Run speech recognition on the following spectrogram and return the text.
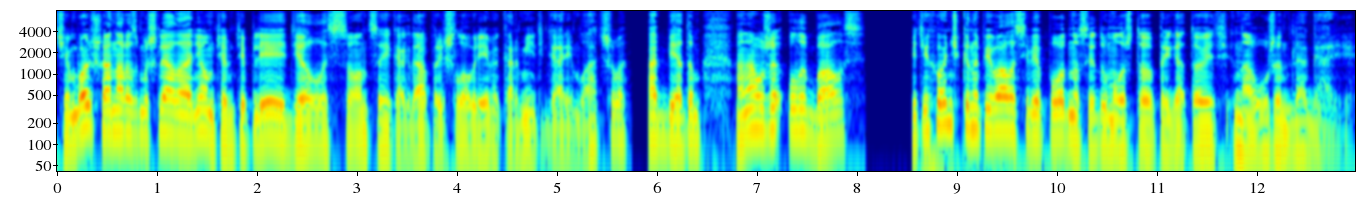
Чем больше она размышляла о нем, тем теплее делалось солнце, и когда пришло время кормить Гарри-младшего обедом, она уже улыбалась и тихонечко напивала себе под нос и думала, что приготовить на ужин для Гарри.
